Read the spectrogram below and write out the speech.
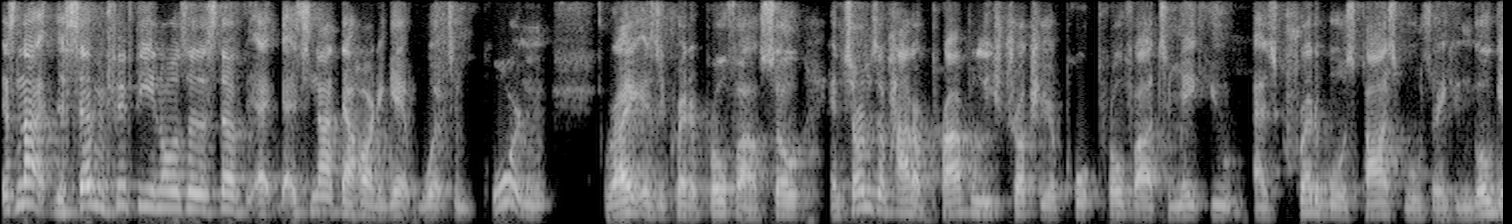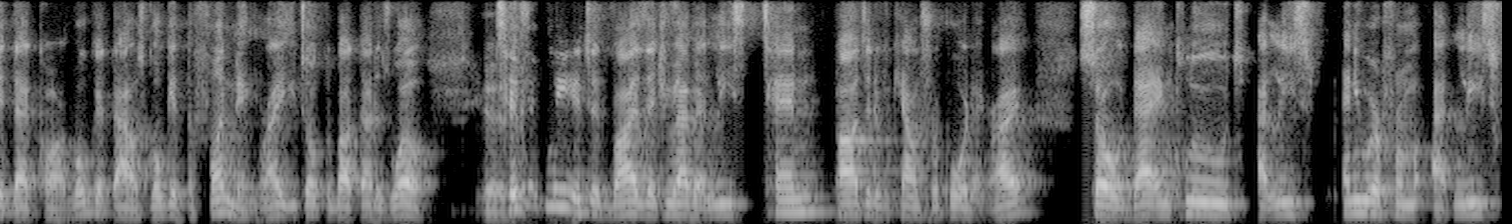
It's not the 750 and all this other stuff. It's not that hard to get. What's important, right, is a credit profile. So, in terms of how to properly structure your profile to make you as credible as possible, so you can go get that car, go get the house, go get the funding, right? You talked about that as well. Yes. Typically, it's advised that you have at least 10 positive accounts reporting, right? So that includes at least anywhere from at least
